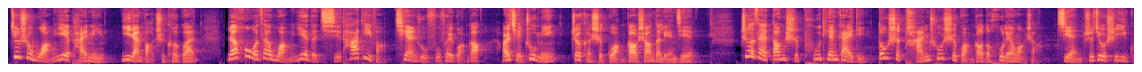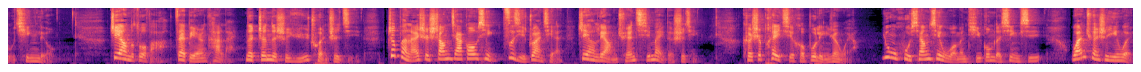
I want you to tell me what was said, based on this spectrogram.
就是网页排名依然保持客观，然后我在网页的其他地方嵌入付费广告，而且注明这可是广告商的连接。这在当时铺天盖地都是弹出式广告的互联网上，简直就是一股清流。这样的做法，在别人看来，那真的是愚蠢至极。这本来是商家高兴自己赚钱，这样两全其美的事情，可是佩奇和布林认为啊，用户相信我们提供的信息，完全是因为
